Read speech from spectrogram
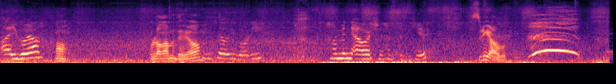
아 이거야? 어. 올라가면 돼요. So 이 거리. How many hours you have to be here? 3 hour.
